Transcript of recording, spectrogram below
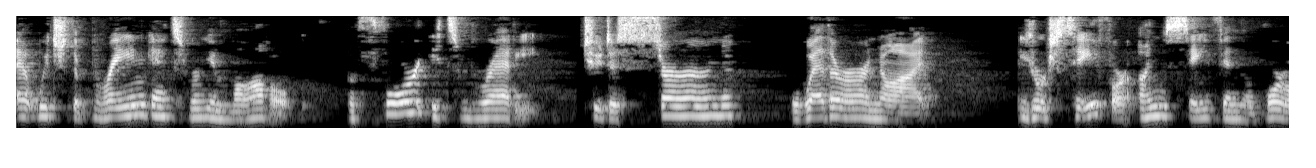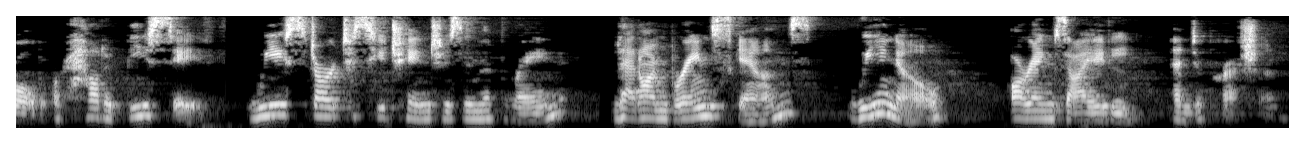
at which the brain gets remodeled before it's ready to discern whether or not you're safe or unsafe in the world or how to be safe. We start to see changes in the brain that on brain scans, we know are anxiety and depression.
